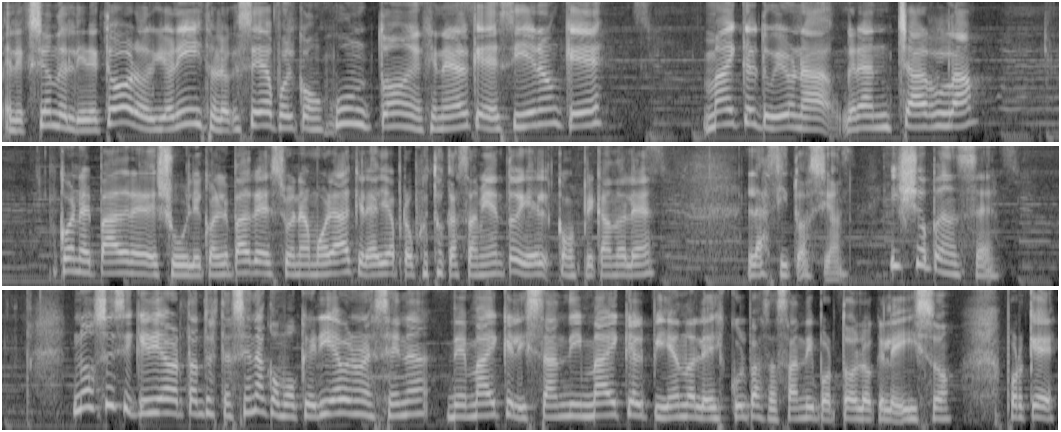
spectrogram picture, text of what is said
elección del director o guionista, lo que sea, fue el conjunto en general que decidieron que Michael tuviera una gran charla con el padre de Julie, con el padre de su enamorada que le había propuesto casamiento y él como explicándole la situación. Y yo pensé, no sé si quería ver tanto esta escena como quería ver una escena de Michael y Sandy, Michael pidiéndole disculpas a Sandy por todo lo que le hizo. Porque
